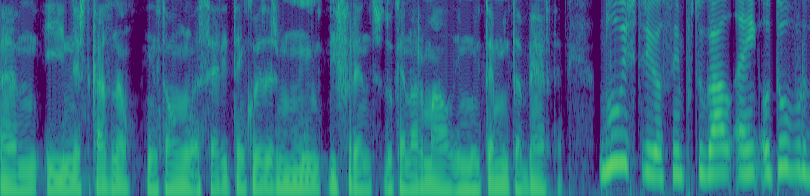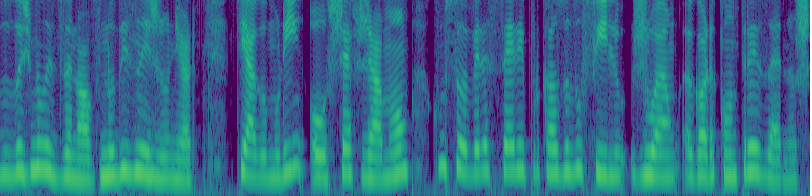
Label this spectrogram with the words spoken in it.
um, e neste caso não. Então a série tem coisas muito diferentes do que é normal e muito, é muito aberta. Blue estreou-se em Portugal em outubro de 2019 no Disney Junior. Tiago Amorim, ou Chef Jamon, começou a ver a série por causa do filho, João, agora com 3 anos.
